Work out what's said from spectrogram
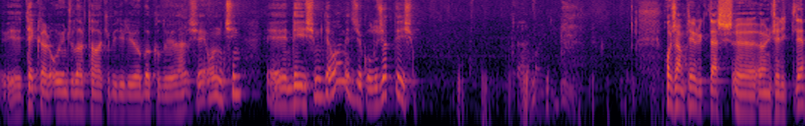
e, tekrar oyuncular takip ediliyor, bakılıyor her şey. Onun için e, değişim devam edecek, olacak değişim. Hocam tebrikler e, öncelikle.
